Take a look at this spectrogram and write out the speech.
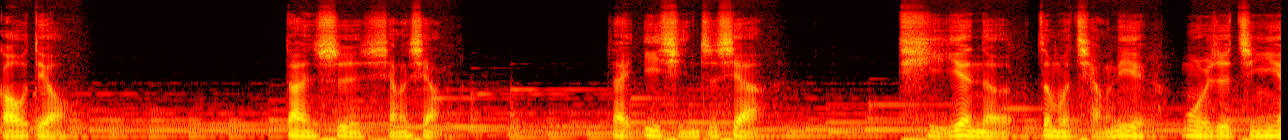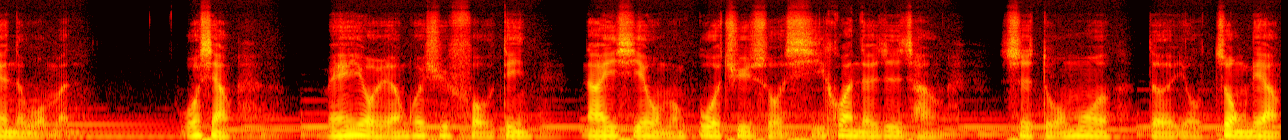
高调，但是想想，在疫情之下，体验了这么强烈末日经验的我们，我想。没有人会去否定那一些我们过去所习惯的日常是多么的有重量，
